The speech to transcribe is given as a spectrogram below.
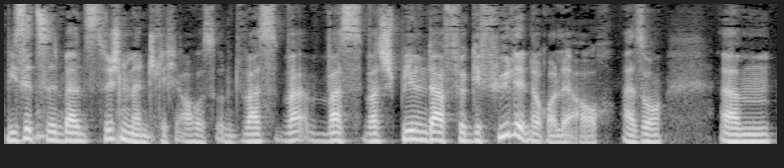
wie sieht es denn bei uns zwischenmenschlich aus? Und was, was, was spielen da für Gefühle eine Rolle auch? Also, ähm,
